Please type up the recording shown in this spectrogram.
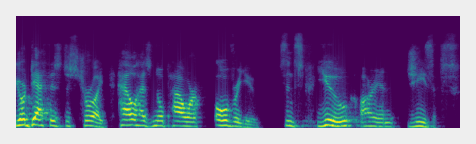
Your death is destroyed. Hell has no power over you since you are in Jesus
